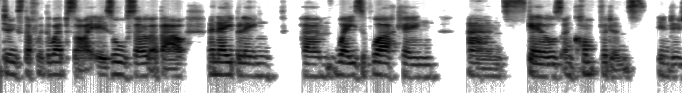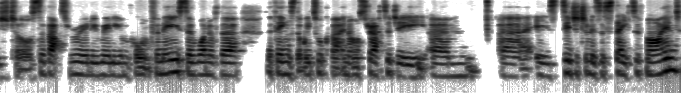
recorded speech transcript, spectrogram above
doing stuff with the website. It's also about enabling um, ways of working and skills and confidence in digital. So that's really, really important for me. So one of the, the things that we talk about in our strategy um, uh, is digital is a state of mind.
